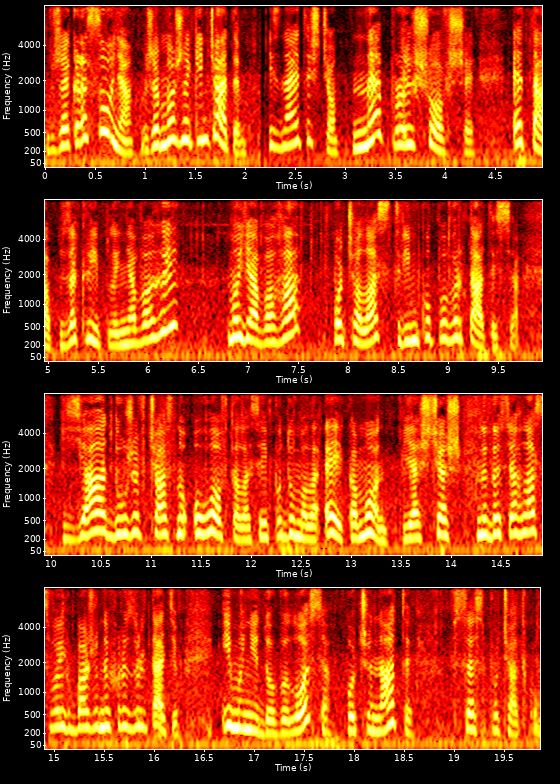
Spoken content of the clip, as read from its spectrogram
вже красуня, вже можна кінчати. І знаєте що? Не пройшовши етап закріплення ваги, моя вага почала стрімко повертатися. Я дуже вчасно оговталася і подумала: ей, камон, я ще ж не досягла своїх бажаних результатів. І мені довелося починати все спочатку.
